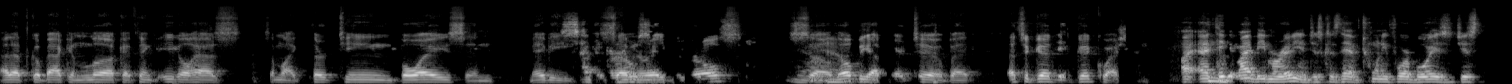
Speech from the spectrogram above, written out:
I'd have to go back and look. I think Eagle has some like 13 boys and maybe seven, seven or eight girls. Yeah, so yeah. they'll be up there too. But that's a good good question. I, I think it might be Meridian just because they have 24 boys just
